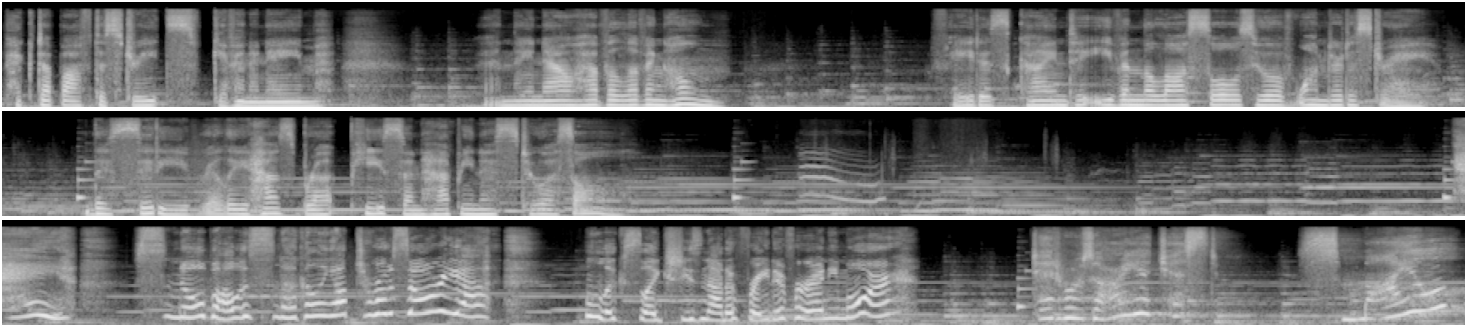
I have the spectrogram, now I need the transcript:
picked up off the streets, given a name, and they now have a loving home. Fate is kind to even the lost souls who have wandered astray. This city really has brought peace and happiness to us all. Hey, Snowball is snuggling up to Rosaria. Looks like she's not afraid of her anymore. Did Rosaria just smile?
